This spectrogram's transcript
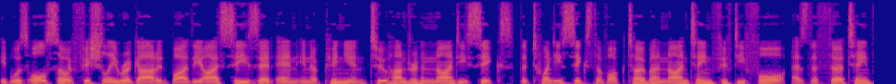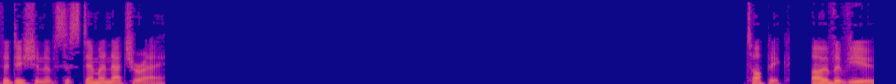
It was also officially regarded by the ICZN in Opinion 296, the 26th of October 1954, as the 13th edition of Systema Naturae. Topic Overview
